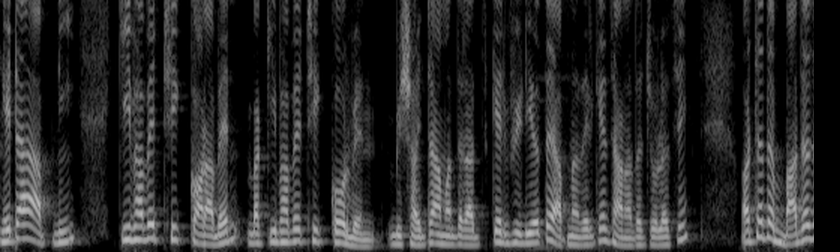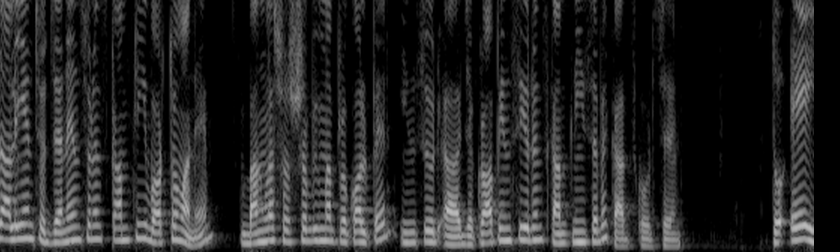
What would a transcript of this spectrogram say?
এটা আপনি কীভাবে ঠিক করাবেন বা কীভাবে ঠিক করবেন বিষয়টা আমাদের আজকের ভিডিওতে আপনাদেরকে জানাতে চলেছি। অর্থাৎ বাজাজ আলিয়েন্স ও জেন ইন্স্যুরেন্স কোম্পানি বর্তমানে বাংলা শস্য বিমা প্রকল্পের ইন্স্যুর যে ক্রপ ইন্স্যুরেন্স কোম্পানি হিসেবে কাজ করছে। তো এই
